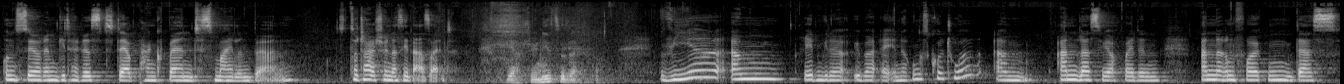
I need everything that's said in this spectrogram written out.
und Sören Gitarrist der Punkband Smile and Burn. Ist total schön, dass ihr da seid. Ja, schön hier zu sein. Wir ähm, reden wieder über Erinnerungskultur. Ähm, Anlass, wie auch bei den anderen Folgen, das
